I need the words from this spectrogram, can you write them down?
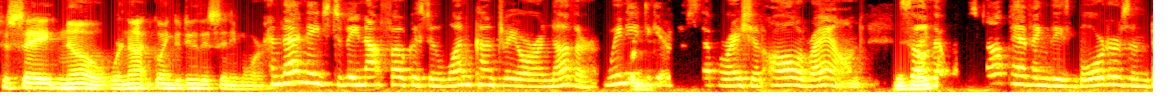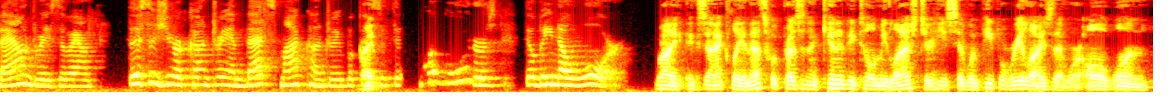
to say no we're not going to do this anymore and that needs to be not focused in one country or another we need right. to get rid of separation all around mm-hmm. so that we stop having these borders and boundaries around this is your country and that's my country because right. if there's no borders there'll be no war right exactly and that's what president kennedy told me last year he said when people realize that we're all one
